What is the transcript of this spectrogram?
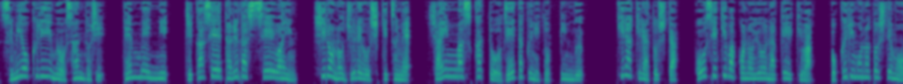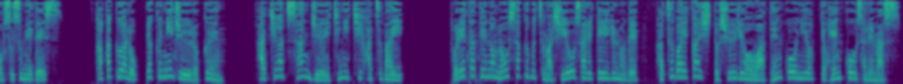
スミオクリームをサンドし、天面に自家製樽出し製ワイン、白のジュレを敷き詰め、シャインマスカットを贅沢にトッピング。キラキラとした宝石箱のようなケーキは、贈り物としてもおすすめです。価格は626円。8月31日発売。取れたての農作物が使用されているので、発売開始と終了は天候によって変更されます。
